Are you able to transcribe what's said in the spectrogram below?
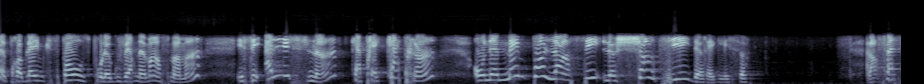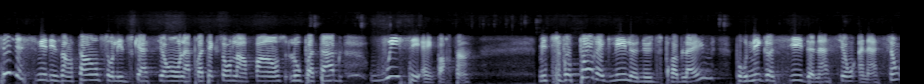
le problème qui se pose pour le gouvernement en ce moment. Et c'est hallucinant qu'après quatre ans, on n'ait même pas lancé le chantier de régler ça. Alors, facile de signer des ententes sur l'éducation, la protection de l'enfance, l'eau potable. Oui, c'est important. Mais tu vas pas régler le nœud du problème pour négocier de nation à nation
